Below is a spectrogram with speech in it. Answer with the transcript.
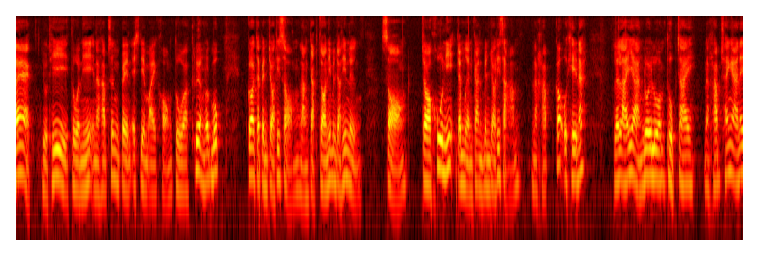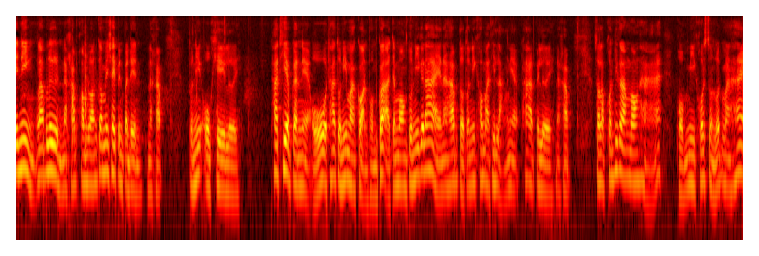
แรกอยู่ที่ตัวนี้นะครับ ซึ่งเป็น HDMI ของตัวเครื่องโน้ตบุ๊กก็จะเป็นจอที่ 2 หลังจากจอนี้เป็นจอที่ 1 2 จอคู่นี้จะเหมือนกันเป็นจอที่ 3 นะครับ ก็โอเคนะ หลาย ๆ อย่างโดยรวมถูกใจ นะครับใช้งานได้นิ่งราบรื่นนะครับความร้อนก็ไม่ใช่เป็นประเด็นนะครับ ตัวนี้โอเคเลย ถ้าเทียบกันเนี่ยโอ้ถ้าตัวนี้มาก่อนผมก็อาจจะมองตัวนี้ก็ได้นะครับแต่ตัวนี้เข้ามาทีหลังเนี่ยพลาดไปเลยนะครับสำหรับคนที่กำลังมองหา ผมมีโค้ดส่วนลดมาให้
